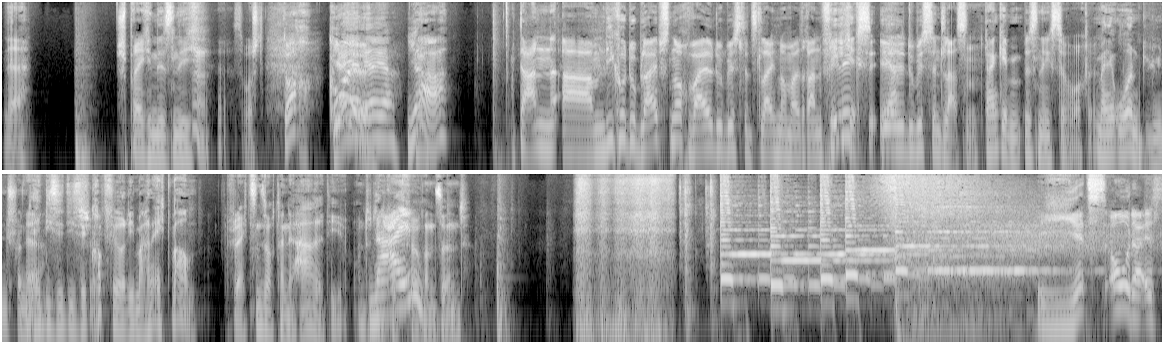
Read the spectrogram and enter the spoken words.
Ne. Sprechen ist nicht. Ist wurscht. Doch, cool. Ja, ja, ja. Ja. Dann, ähm, Nico, du bleibst noch, weil du bist jetzt gleich nochmal dran. Felix, Ich- ja. äh, du bist entlassen. Danke. Bis nächste Woche. Meine Ohren glühen schon. Ja. Ey, diese diese Kopfhörer, die machen echt warm. Vielleicht sind es auch deine Haare, die unter den Nein. Kopfhörern sind. Jetzt, oh, da ist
